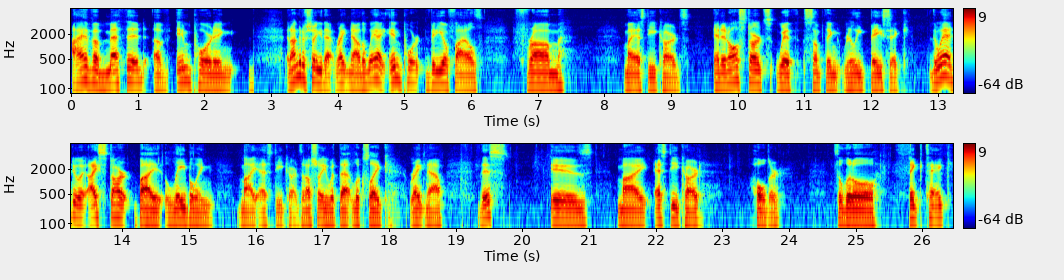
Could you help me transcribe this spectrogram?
I have a method of importing, and I'm going to show you that right now. The way I import video files from my SD cards, and it all starts with something really basic. The way I do it, I start by labeling my SD cards, and I'll show you what that looks like right now. This is my SD card holder. It's a little think tank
